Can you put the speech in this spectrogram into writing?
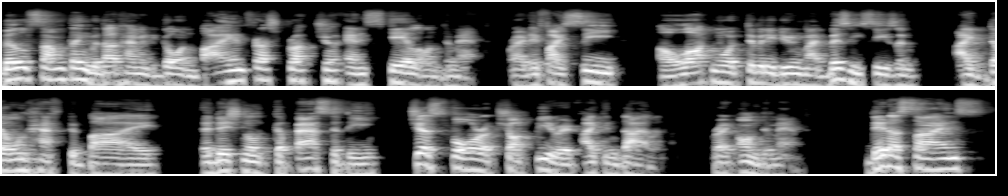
build something without having to go and buy infrastructure and scale on demand, right? If I see a lot more activity during my busy season, I don't have to buy additional capacity just for a short period. I can dial it, right, on demand. Data science,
